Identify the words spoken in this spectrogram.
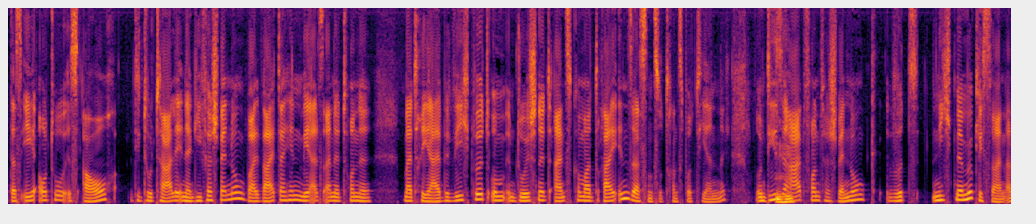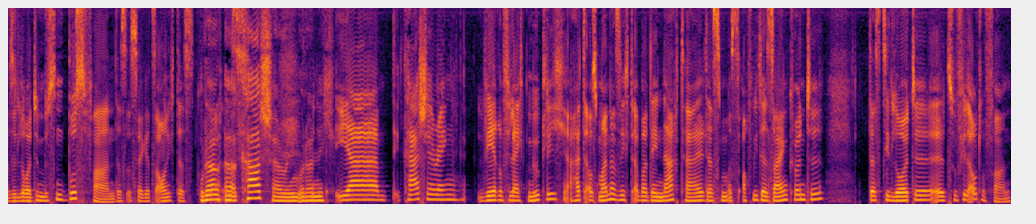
das E-Auto ist auch die totale Energieverschwendung, weil weiterhin mehr als eine Tonne Material bewegt wird, um im Durchschnitt 1,3 Insassen zu transportieren. Nicht? Und diese Art von Verschwendung wird nicht mehr möglich sein. Also die Leute müssen Bus fahren. Das ist ja jetzt auch nicht das. Oder äh, Carsharing, oder nicht? ja, Carsharing wäre vielleicht möglich, hat aus meiner Sicht aber den Nachteil, dass es auch wieder sein könnte, dass die Leute äh, zu viel Auto fahren.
